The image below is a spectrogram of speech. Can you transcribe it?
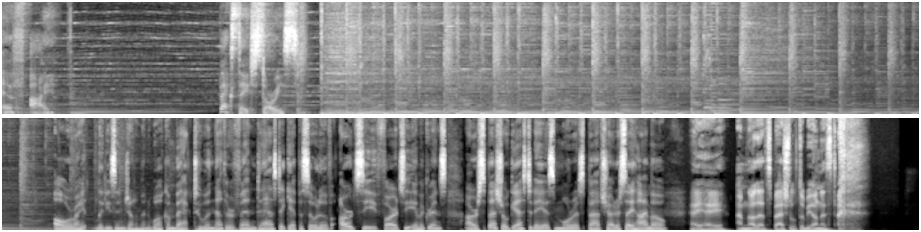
AFI Backstage Stories. All right, ladies and gentlemen, welcome back to another fantastic episode of Artsy Fartsy Immigrants. Our special guest today is Moritz Batscheider. Say hi, Mo. Hey, hey, I'm not that special to be honest.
